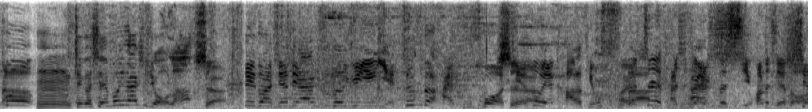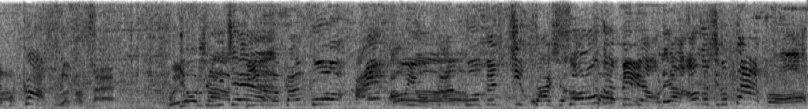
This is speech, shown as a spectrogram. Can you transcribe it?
锋，嗯，这个先锋应该是有了。是这段时间 DX 的运营也真的还不错，节奏也卡的挺死的。而且这才是 DX 喜欢的节奏。先锋尬住了，刚才。又是一剑，逼了个干锅，还好有干锅跟净化。但是奥特被秒了呀，奥特是个大头。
